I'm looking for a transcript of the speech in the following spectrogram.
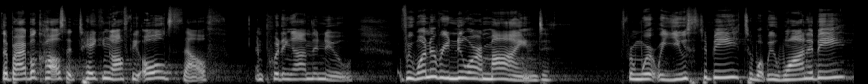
The Bible calls it taking off the old self and putting on the new. If we want to renew our mind from where we used to be to what we want to be,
